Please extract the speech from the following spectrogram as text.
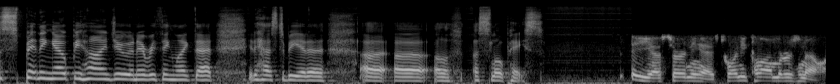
spinning out behind you and everything like that. It has to be at a a, a, a slow pace. Yeah, certainly has. 20 kilometers an hour.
